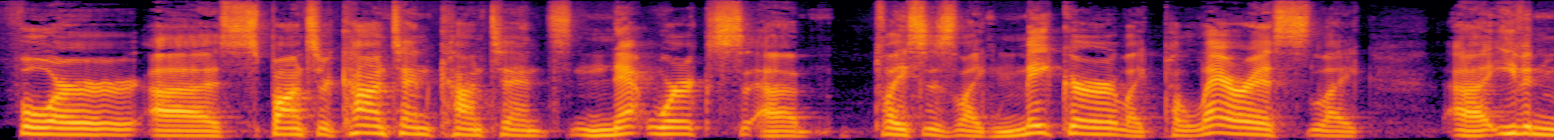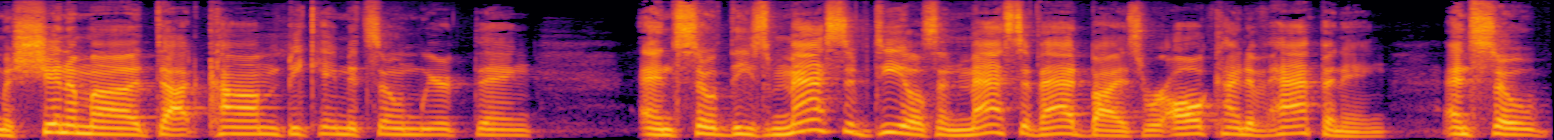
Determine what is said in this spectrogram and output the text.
for uh, sponsored content, content networks, uh, places like Maker, like Polaris, like uh, even machinima.com became its own weird thing. And so these massive deals and massive ad buys were all kind of happening. And so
